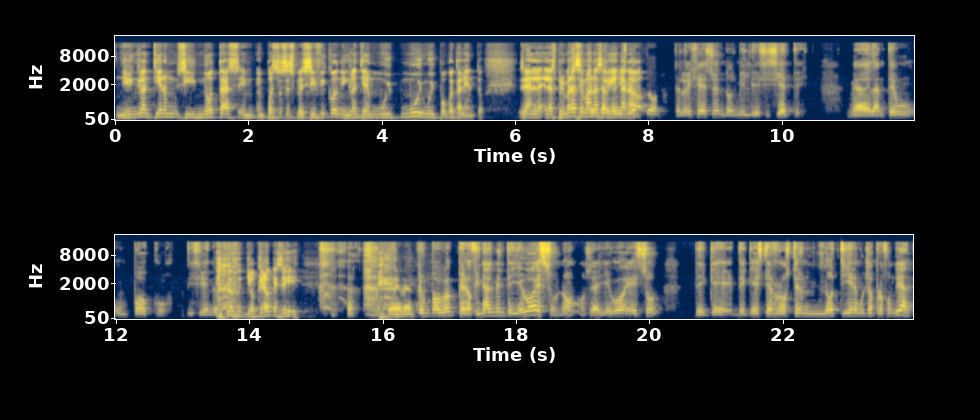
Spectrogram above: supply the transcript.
New England tiene, si notas en, puestos específicos, New England tiene muy, muy, muy poco talento. O sea, en, las primeras semanas habían ganado. te lo dije eso en 2017. Me adelanté un, poco diciendo. Yo creo que sí. Me adelanté un poco, pero finalmente llegó eso, ¿no? O sea, llegó eso de que, de que este roster no tiene mucha profundidad,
